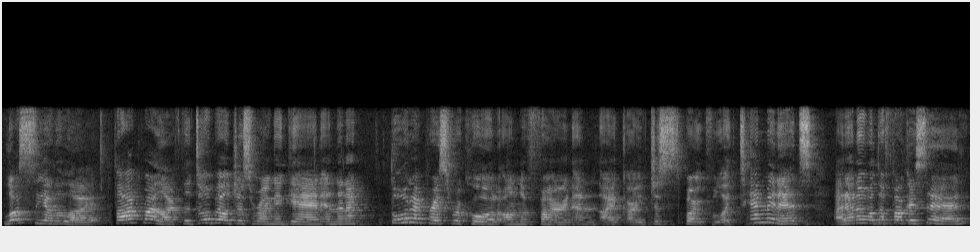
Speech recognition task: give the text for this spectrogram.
Lost the Other Light. Fuck my life. The doorbell just rang again and then I thought I pressed record on the phone and I, I just spoke for like 10 minutes. I don't know what the fuck I said.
